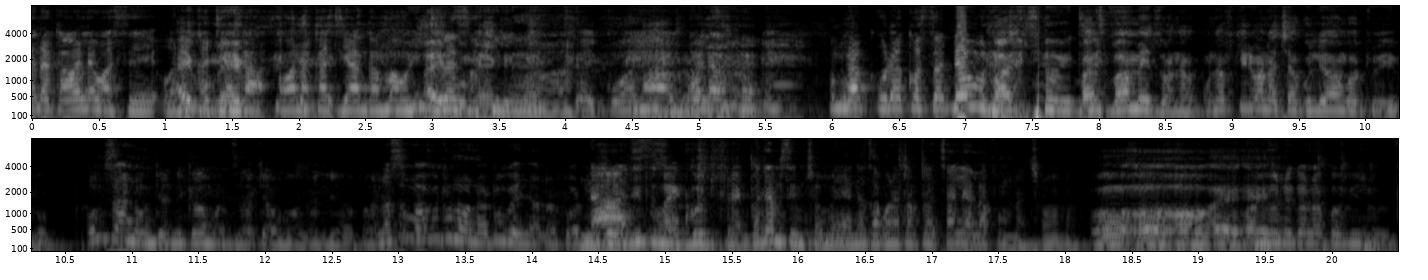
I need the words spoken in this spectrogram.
anaka wale wase wanakatianga wanakatianga Haikuwani. Ah, unakosa unafikiri wanachaguliwango tu hivyo Huyu msee anaongea ni kama manzi yake amwangalia hapa anasema vitu naona tu venye anapoa Nah, this is my good friend. But them simchomea. Anaweza kuwa anatafuta chali alafu mnachoma. oh, oh, oh, ameonekana kwa visuals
